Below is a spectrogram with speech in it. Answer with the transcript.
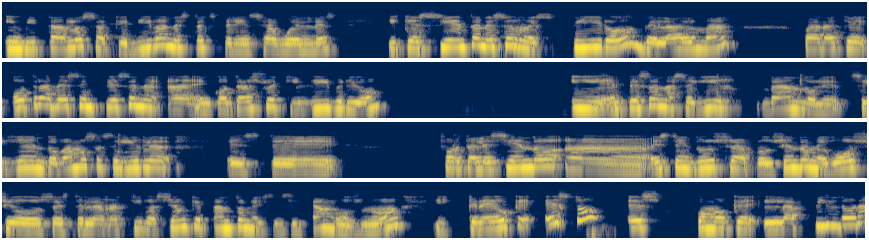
invitarlos a que vivan esta experiencia wellness y que sientan ese respiro del alma para que otra vez empiecen a encontrar su equilibrio y empiezan a seguir dándole, siguiendo, vamos a seguirle este, fortaleciendo a esta industria, produciendo negocios, este, la reactivación que tanto necesitamos, ¿no? Y creo que esto es como que la píldora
